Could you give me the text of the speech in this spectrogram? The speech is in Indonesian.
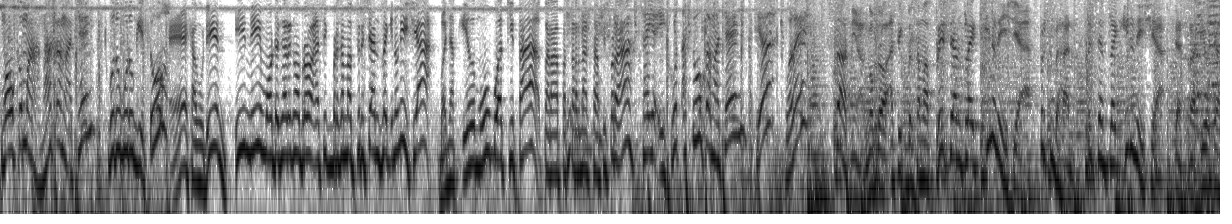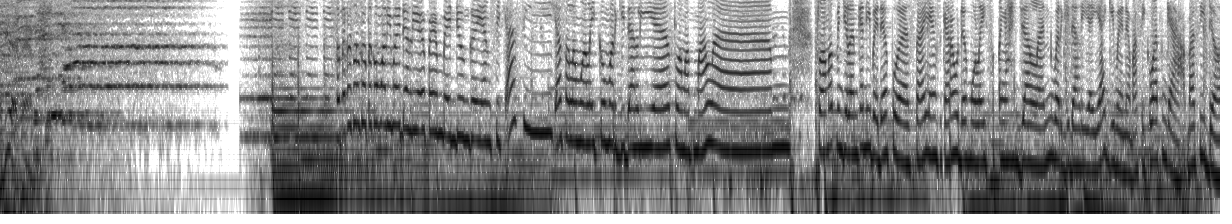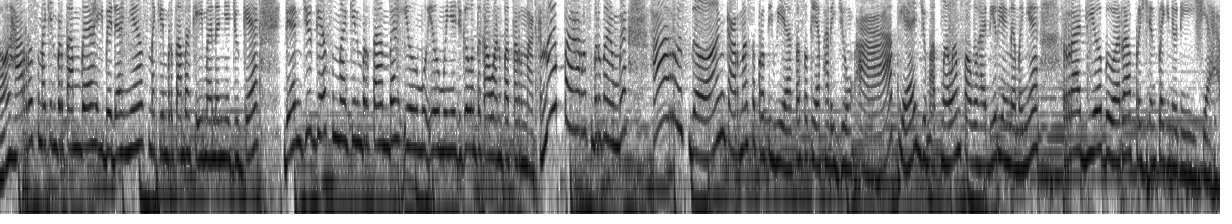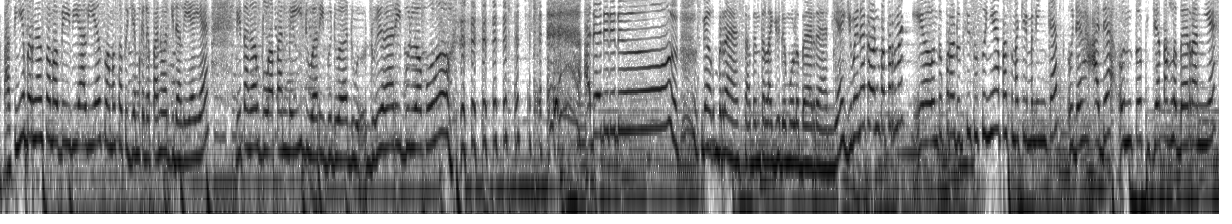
Mau ke mana Kang Aceng? Buru-buru gitu? Eh, Kang Udin, ini mau dengar ngobrol asik bersama Frisian Flag Indonesia. Banyak ilmu buat kita, para peternak sapi perah. Saya ikut atuh Kang Aceng. Ya, boleh? Saatnya ngobrol asik bersama Frisian Flag Indonesia. Persembahan Frisian Flag Indonesia dan Radio Dahlia FM. Bandung Goyang Sik Asik Assalamualaikum wargi Dahlia. Selamat malam Selamat menjalankan ibadah puasa yang sekarang udah mulai setengah jalan wargi Dahlia ya. Gimana masih kuat nggak? Masih dong. Harus semakin bertambah ibadahnya Semakin bertambah keimanannya juga Dan juga semakin bertambah ilmu-ilmunya juga untuk kawan peternak. Kenapa harus bertambah? Harus dong Karena seperti biasa setiap hari Jumat ya Jumat malam selalu hadir yang namanya Radio Bewara Frisian Flag Indonesia. Pastinya barengan sama Baby Alia selama satu jam ke depan wargi Dahlia ya. Di tanggal 8 Mei 2022 2020 Aduh aduh aduh, aduh. Berasa bentar lagi udah mau lebaran. Ya Gimana kawan peternak? Ya untuk produksi susunya apa semakin meningkat? Udah ada untuk jatah lebarannya?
